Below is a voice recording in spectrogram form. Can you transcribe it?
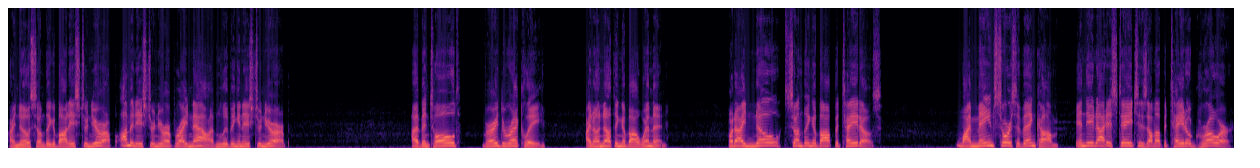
I know something about Eastern Europe. I'm in Eastern Europe right now. I'm living in Eastern Europe. I've been told very directly I know nothing about women, but I know something about potatoes. My main source of income in the United States is I'm a potato grower,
